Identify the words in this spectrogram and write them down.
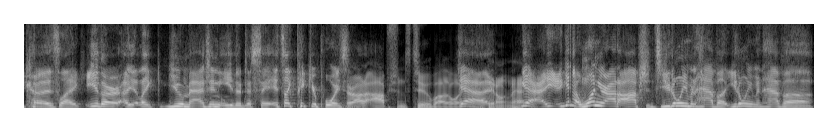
Because like either like you imagine either just say it's like pick your poison. they're out of options too. By the way, yeah, they don't. Have, yeah, yeah. One, you're out of options. You don't even have a you don't even have a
